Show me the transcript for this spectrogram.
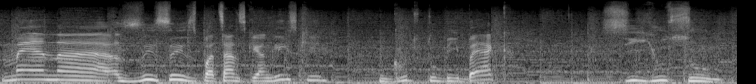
Man, uh, this is пацанский английский. Good to be back. See you soon.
